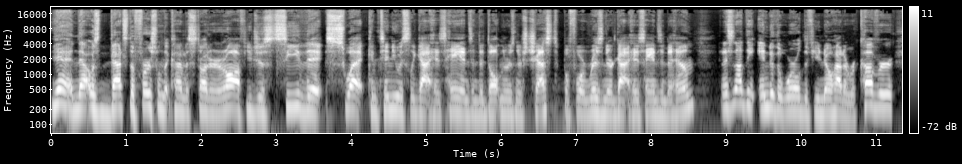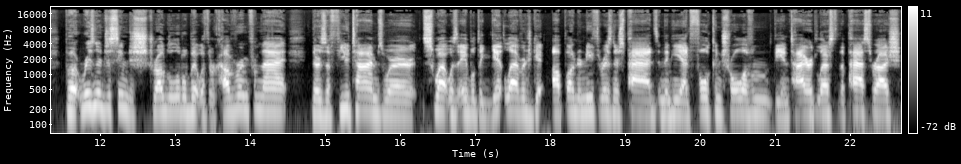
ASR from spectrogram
Yeah, and that was that's the first one that kind of started it off. You just see that Sweat continuously got his hands into Dalton Risner's chest before Risner got his hands into him. And it's not the end of the world if you know how to recover, but Risner just seemed to struggle a little bit with recovering from that. There's a few times where Sweat was able to get leverage, get up underneath Risner's pads, and then he had full control of him the entire rest of the pass rush.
